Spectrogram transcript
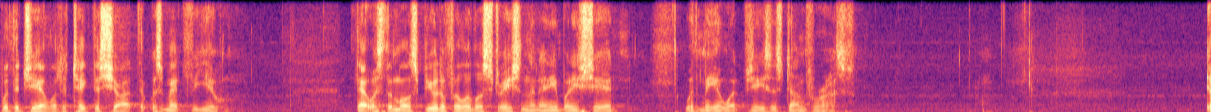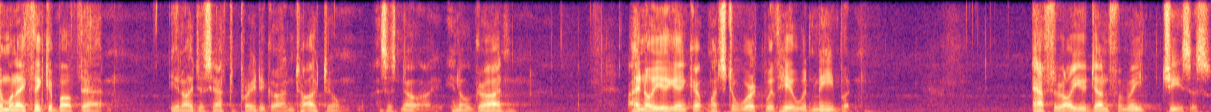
with the jailer to take the shot that was meant for you. That was the most beautiful illustration that anybody shared with me of what Jesus done for us. And when I think about that, you know, I just have to pray to God and talk to Him. I says, no, you know, God, I know you ain't got much to work with here with me, but after all you've done for me, Jesus,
